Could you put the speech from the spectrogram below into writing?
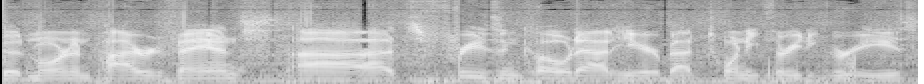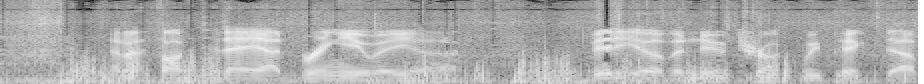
Good morning pirate fans. Uh, it's freezing cold out here, about 23 degrees. And I thought today I'd bring you a uh, video of a new truck we picked up.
